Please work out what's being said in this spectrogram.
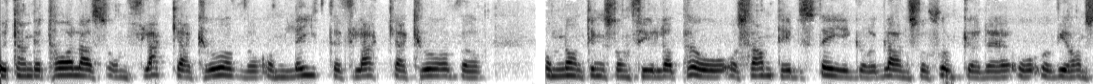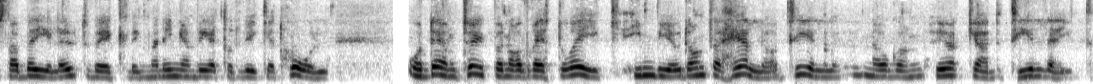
Utan det talas om flacka kurvor, om lite flacka kurvor, om någonting som fyller på och samtidigt stiger, ibland så sjunker det och, och vi har en stabil utveckling men ingen vet åt vilket håll. Och den typen av retorik inbjuder inte heller till någon ökad tillit.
